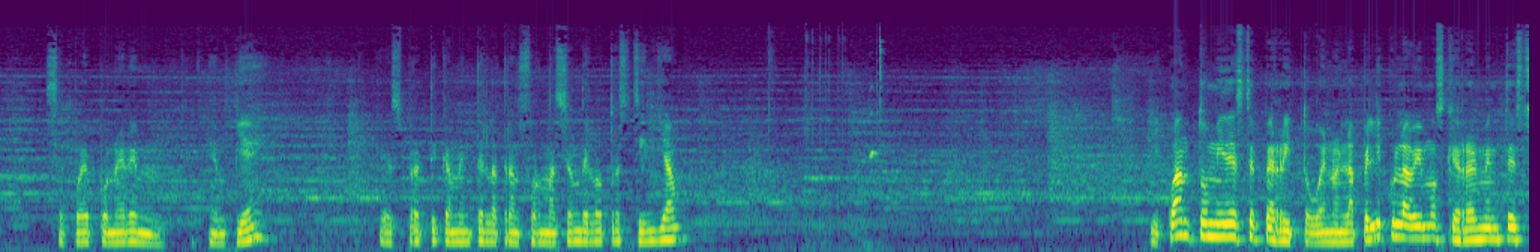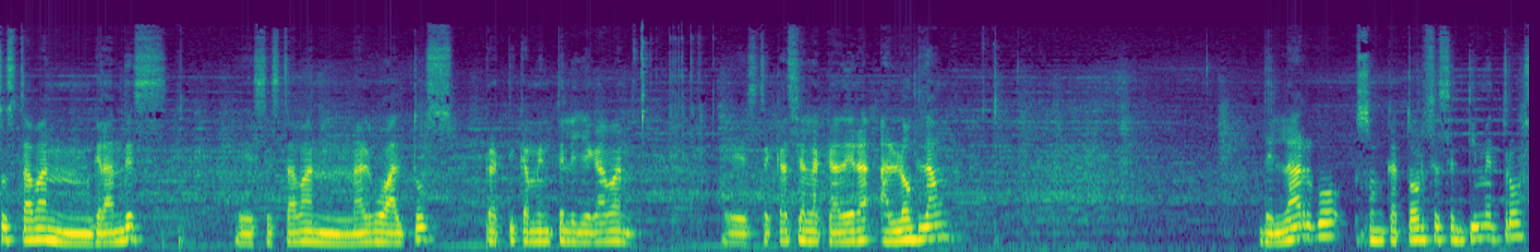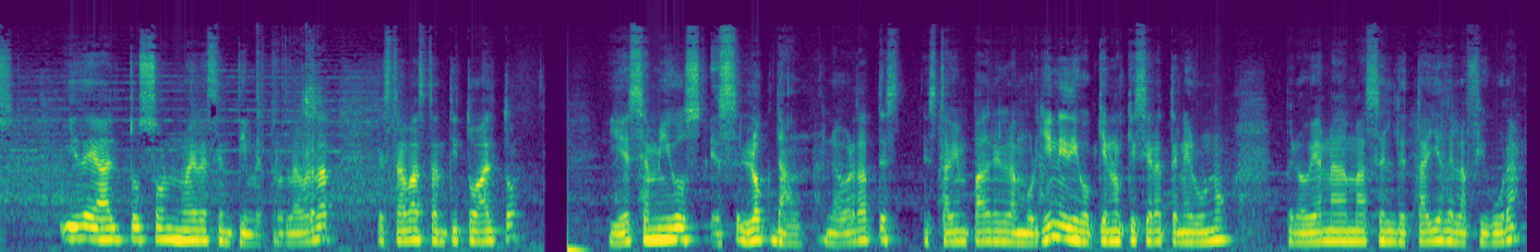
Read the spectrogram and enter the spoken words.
Se puede poner en, en pie. Que es prácticamente la transformación del otro Steel. ¿Y cuánto mide este perrito? Bueno, en la película vimos que realmente estos estaban grandes, estaban algo altos, prácticamente le llegaban este, casi a la cadera al lockdown. De largo son 14 centímetros y de alto son 9 centímetros. La verdad está bastantito alto. Y ese amigos es Lockdown. La verdad es está bien padre el Lamborghini, digo, quién no quisiera tener uno, pero vean nada más el detalle de la figura.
